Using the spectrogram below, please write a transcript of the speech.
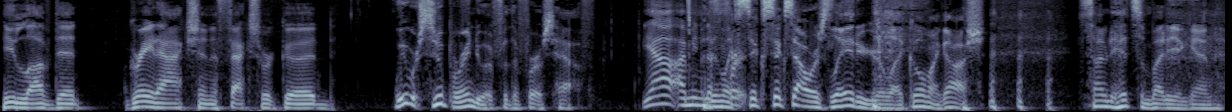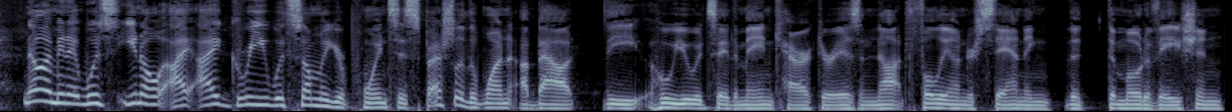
he loved it. Great action. Effects were good. We were super into it for the first half. Yeah, I mean, And the then, like six six hours later, you're like, oh my gosh, it's time to hit somebody again. No, I mean it was. You know, I, I agree with some of your points, especially the one about the who you would say the main character is, and not fully understanding the the motivation,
